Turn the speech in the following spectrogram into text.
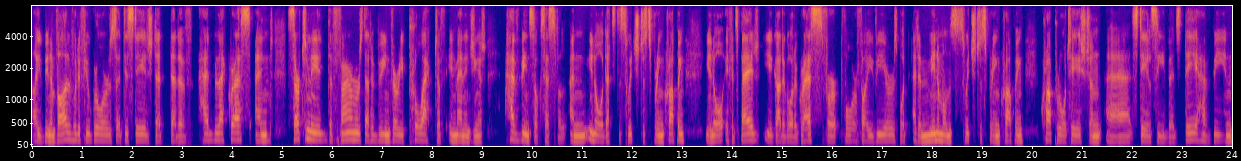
I've been involved with a few growers at this stage that that have had black grass, and certainly the farmers that have been very proactive in managing it have been successful. And, you know, that's the switch to spring cropping. You know, if it's bad, you got to go to grass for four or five years, but at a minimum, switch to spring cropping, crop rotation, uh, stale seed beds. They have been,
